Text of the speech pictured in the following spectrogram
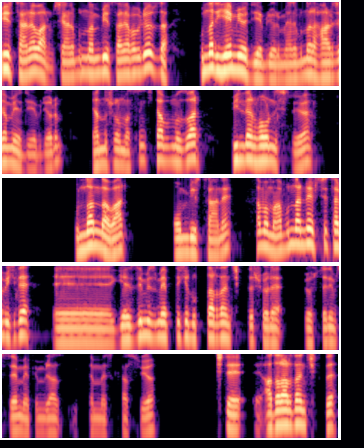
Bir tane varmış. Yani bundan bir tane yapabiliyoruz da bunları yemiyor diye biliyorum. Yani bunları harcamıyor diye biliyorum. Yanlış olmasın. Kitabımız var. Wilden Horn istiyor. Bundan da var. 11 tane. Tamam abi bunların hepsi tabii ki de eee, gezdiğimiz map'teki lootlardan çıktı. Şöyle göstereyim size. Map'in biraz yüklenmesi kasıyor. İşte e, adalardan çıktı.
